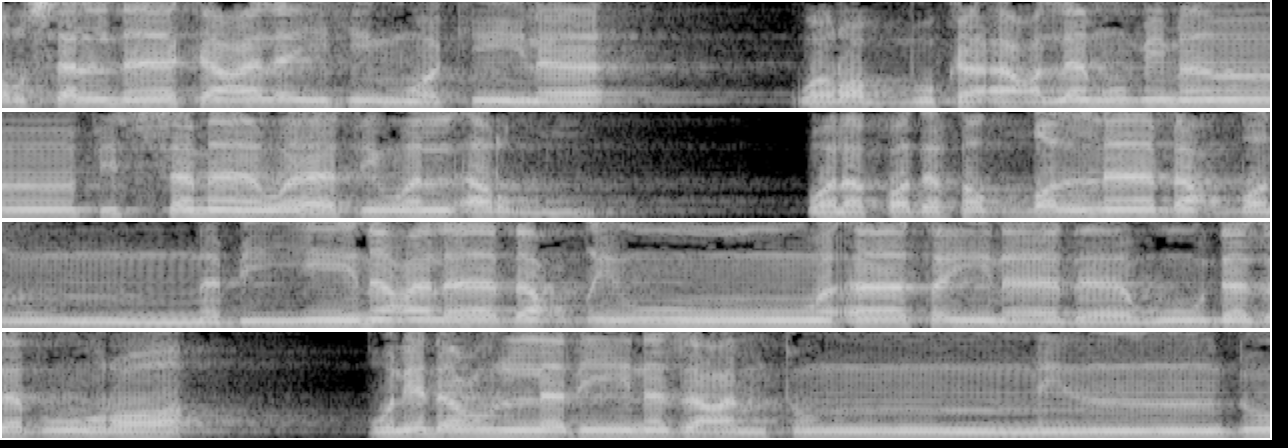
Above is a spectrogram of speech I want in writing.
أَرْسَلْنَاكَ عَلَيْهِمْ وَكِيلًا وَرَبُّكَ أَعْلَمُ بِمَن فِي السَّمَاوَاتِ وَالْأَرْضِ ۗ. وَلَقَدْ فَضَّلْنَا بَعْضَ النَّبِيِّينَ عَلَىٰ بَعْضٍ وَآتَيْنَا دَاوُودَ زَبُورًا. قُلِ ادْعُوا الَّذِينَ زَعَمْتُم مِّن دُونِ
